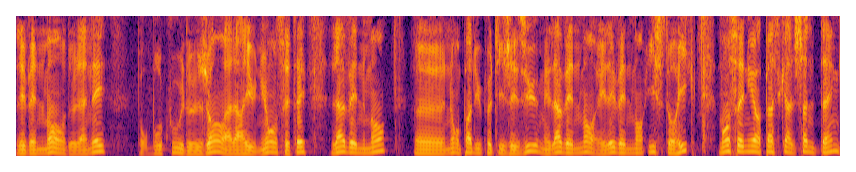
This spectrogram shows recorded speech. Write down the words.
l'événement de l'année, pour beaucoup de gens à la Réunion, c'était l'avènement, euh, non pas du petit Jésus, mais l'avènement et l'événement historique, Monseigneur Pascal Chanteng,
